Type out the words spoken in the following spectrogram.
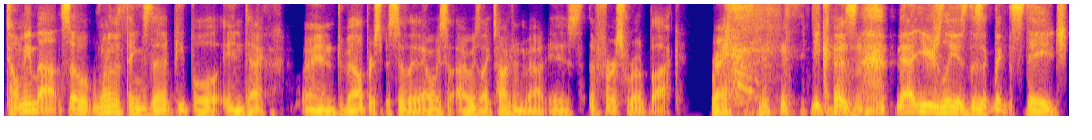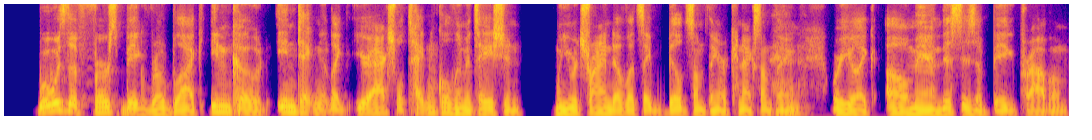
Tell me about so one of the things that people in tech and developers specifically, I always I always like talking about is the first roadblock right? because mm-hmm. that usually is the, like the stage. What was the first big roadblock in code, in technical, like your actual technical limitation when you were trying to, let's say, build something or connect something where you're like, oh man, this is a big problem.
